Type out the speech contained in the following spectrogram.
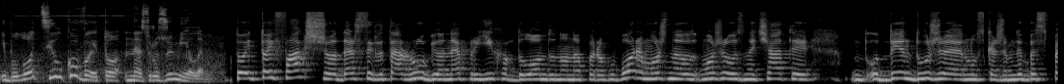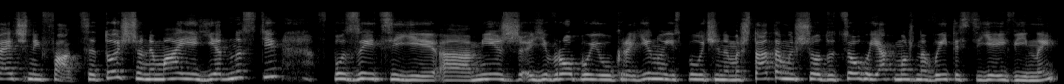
і було цілковито незрозумілим. Той той факт, що держсекретар Рубіо не приїхав до Лондону на переговори, можна може означати один дуже, ну скажімо, небезпечний факт. Це той, що немає єдності в позиції а, між Європою, Україною і Сполученими Штатами щодо цього, як можна вийти з цієї війни,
